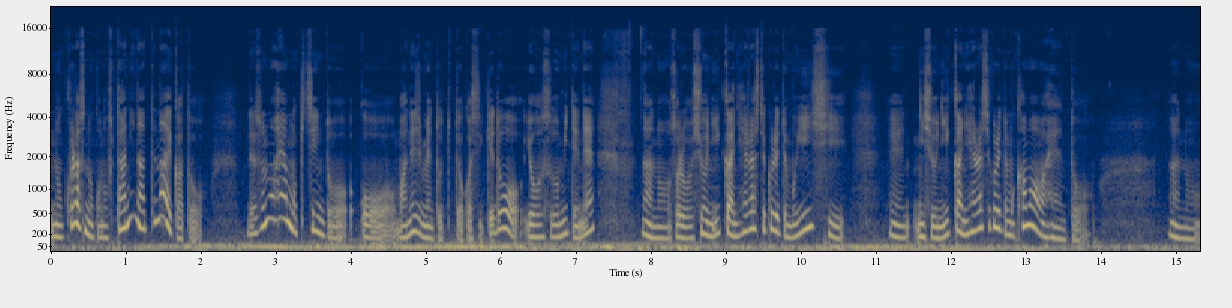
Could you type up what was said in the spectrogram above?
のクラスの子の負担になってないかと。で、その辺もきちんと、こう、マネジメントって言ったらおかしいけど、様子を見てね、あの、それを週に1回に減らしてくれてもいいし、えー、2週に1回に減らしてくれても構わへんと。あの、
